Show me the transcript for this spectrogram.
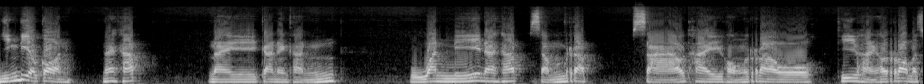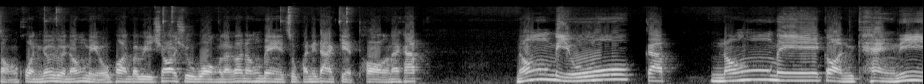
หญิงเดี่ยวก่อนนะครับ ในการแข่งขันวันนี้นะครับสำหรับสาวไทยของเราที่ผ่านเข้ารอบมา 2 คนก็คือน้องหมิวพรปวีช่อชูวง แล้วก็น้องเบย์สุพนิดาเกตทองนะครับ น้องหมิวกับน้องเมย์ก่อนแข่งนี่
